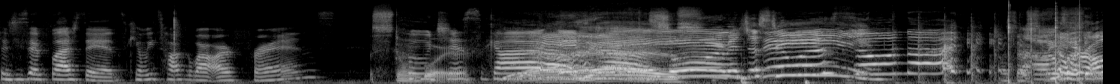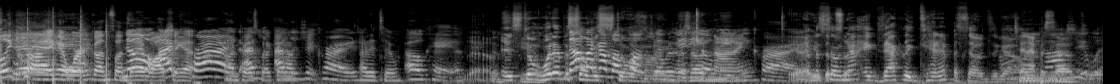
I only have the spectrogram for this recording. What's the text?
Since you said Flashdance, can we talk about our friends? Storm who just got yeah. engaged? Yes. Storm and Justine. It was so Oh, no, we were all like yeah. crying at work on Sunday no, watching I cried. it on Facebook. I, I yeah. legit cried. I did too. Okay. Yeah. It's still what episode? Not like was I'm a punk. The video made me cry. Yeah, episode, episode not exactly ten episodes ago. Oh ten episodes. Gosh, was,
